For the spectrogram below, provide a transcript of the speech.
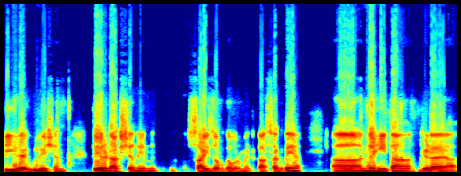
deregulation ਤੇ reduction in size of government ਕਰ ਸਕਦੇ ਆ। ਨਹੀਂ ਤਾਂ ਜਿਹੜਾ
